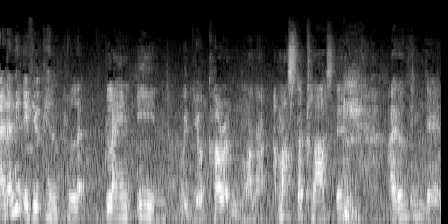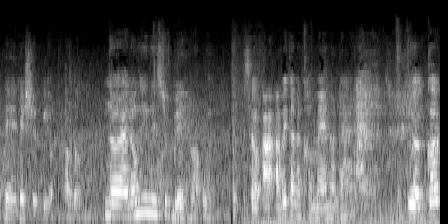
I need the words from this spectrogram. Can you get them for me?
And I mean, if you can pl- blend in with your current master class, then I don't think there, there, there should be a problem. no, I don't think there should be a problem. So are, are we gonna comment on that? We're got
